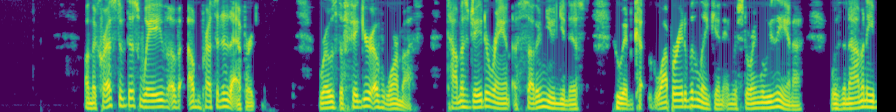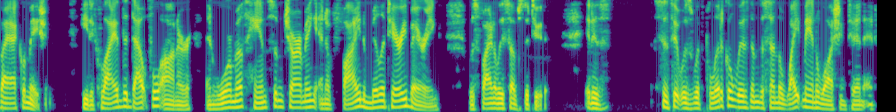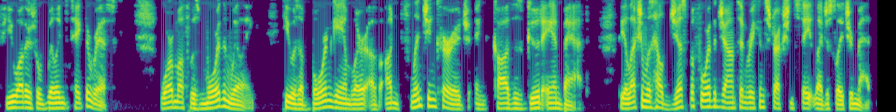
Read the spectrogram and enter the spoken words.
On the crest of this wave of unprecedented effort rose the figure of Warmoth, Thomas J. Durant, a Southern Unionist who had co- cooperated with Lincoln in restoring Louisiana, was the nominee by acclamation. He declined the doubtful honor, and Warmoth, handsome, charming, and of fine military bearing, was finally substituted. It is since it was with political wisdom to send the white man to Washington, and few others were willing to take the risk. Warmoth was more than willing. He was a born gambler of unflinching courage and causes good and bad. The election was held just before the Johnson Reconstruction State Legislature met,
